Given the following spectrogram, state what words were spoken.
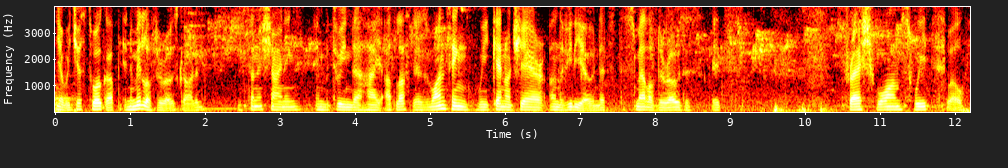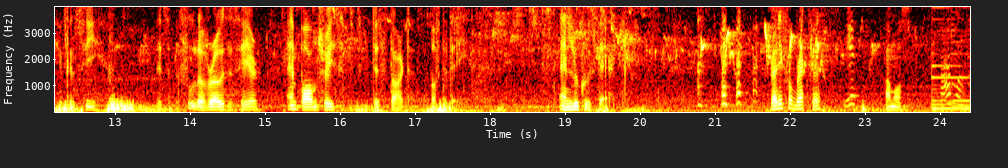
Yeah, we just woke up in the middle of the rose garden. The sun is shining in between the high atlas. There's one thing we cannot share on the video, and that's the smell of the roses. It's fresh, warm, sweet. Well, you can see it's full of roses here and palm trees. The start of the day. And look who's there. Ready for breakfast? Yes, Vamos. vamos.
